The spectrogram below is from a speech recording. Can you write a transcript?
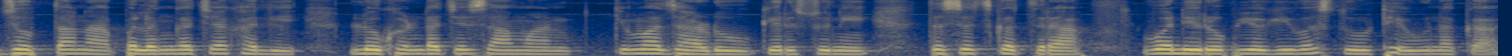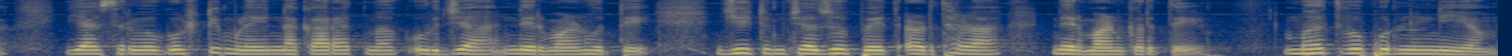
झोपताना पलंगाच्या खाली लोखंडाचे सामान किंवा झाडू किरसुनी तसेच कचरा व निरुपयोगी वस्तू ठेवू नका. या सर्व गोष्टीमुळे नकारात्मक ऊर्जा निर्माण होते जी तुमच्या झोपेत अडथळा निर्माण करते. महत्त्वपूर्ण नियम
